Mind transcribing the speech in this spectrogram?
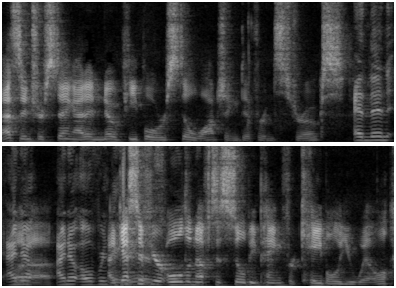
that's interesting. I didn't know people were still watching Diff'rent Strokes. And then I But, know uh, I know over the I guess if you're old enough to still be paying for cable, you will.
